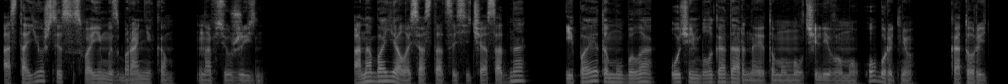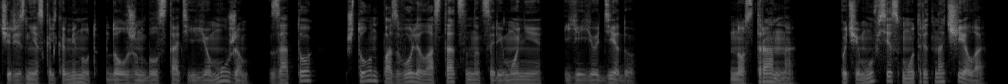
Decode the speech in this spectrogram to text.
остаешься со своим избранником на всю жизнь. Она боялась остаться сейчас одна и поэтому была очень благодарна этому молчаливому оборотню, который через несколько минут должен был стать ее мужем, за то, что он позволил остаться на церемонии ее деду. Но странно, почему все смотрят на Чела?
